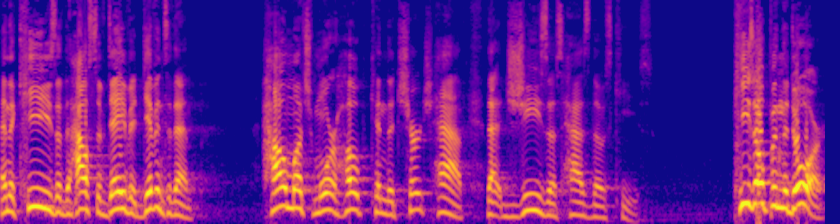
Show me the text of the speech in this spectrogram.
and the keys of the house of David given to them, how much more hope can the church have that Jesus has those keys? He's opened the door.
